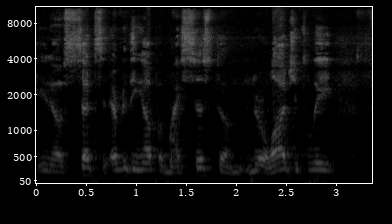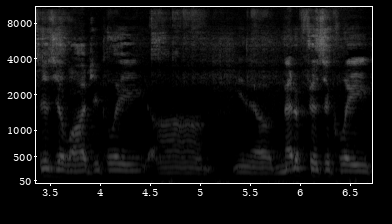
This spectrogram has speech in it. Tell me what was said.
you know, sets everything up in my system neurologically, physiologically, um, you know, metaphysically,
